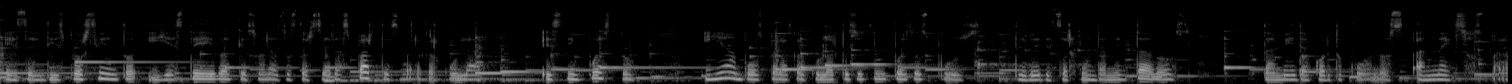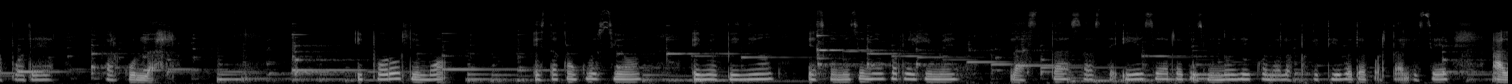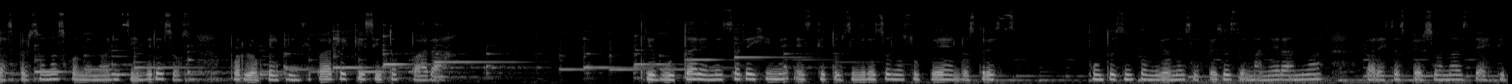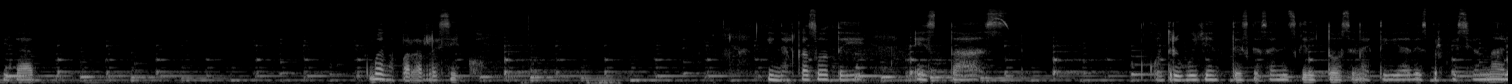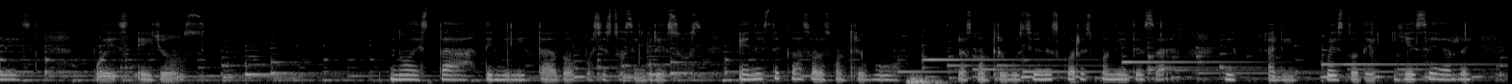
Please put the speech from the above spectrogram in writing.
es del 10% y este IVA que son las dos terceras partes para calcular este impuesto y ambos para calcular pues estos impuestos pues debe de ser fundamentados también de acuerdo con los anexos para poder calcular. Y por último esta conclusión en mi opinión es que en ese nuevo régimen las tasas de ISR disminuyen con el objetivo de fortalecer a las personas con menores ingresos, por lo que el principal requisito para tributar en ese régimen es que tus ingresos no superen los 3.5 millones de pesos de manera anual para estas personas de actividad, bueno, para reciclo. Y en el caso de estas contribuyentes que están inscritos en actividades profesionales, pues ellos no está demilitado pues estos ingresos. En este caso los contribu las contribuciones correspondientes al impuesto del ISR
